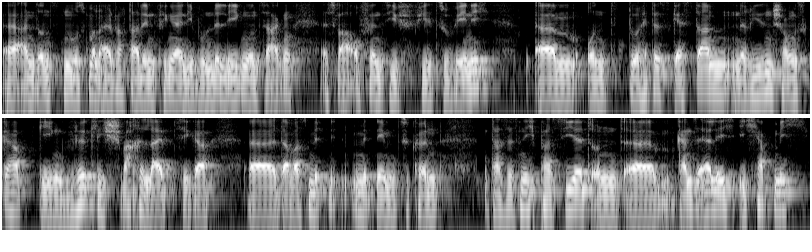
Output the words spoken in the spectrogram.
Äh, ansonsten muss man einfach da den Finger in die Wunde legen und sagen, es war offensiv viel zu wenig. Ähm, und du hättest gestern eine Riesenchance gehabt, gegen wirklich schwache Leipziger äh, da was mit, mitnehmen zu können. Das ist nicht passiert und äh, ganz ehrlich, ich habe mich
